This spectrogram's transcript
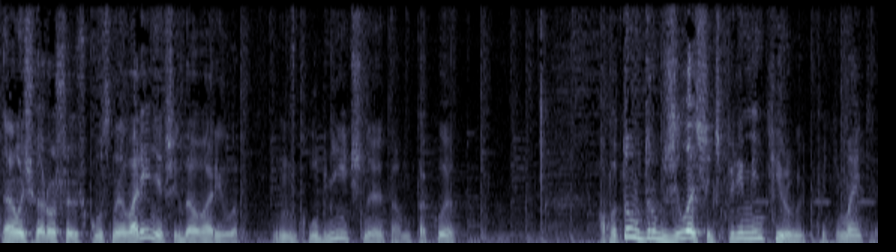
она очень хорошее вкусное варенье всегда варила. Клубничное, там такое. А потом вдруг взялась экспериментировать, понимаете?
